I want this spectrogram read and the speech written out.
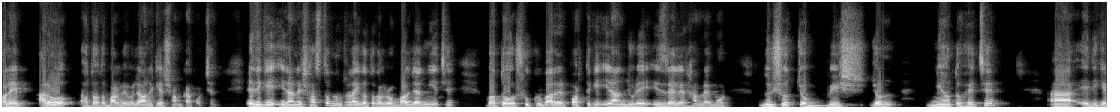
ফলে আরও হতাহত বাড়বে বলে অনেকে শঙ্কা করছেন। এদিকে ইরানের স্বাস্থ্য মন্ত্রণালয় গতকাল রোববার জানিয়েছে, গত শুক্রবারের পর থেকে ইরান জুড়ে ইসরায়েলের হামলায় মোট দুইশো চব্বিশ জন নিহত হয়েছে। এদিকে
